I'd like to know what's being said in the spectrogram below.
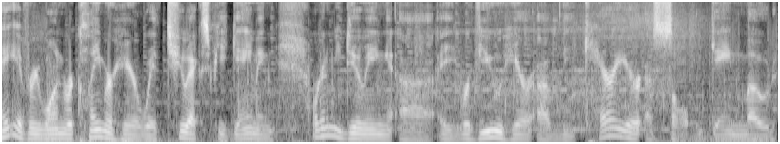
Hey everyone, Reclaimer here with 2XP Gaming. We're going to be doing uh, a review here of the Carrier Assault game mode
